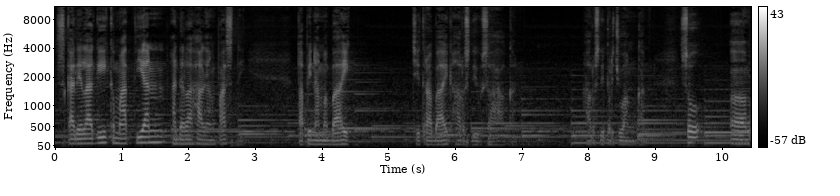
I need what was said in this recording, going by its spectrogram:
Sekali lagi kematian adalah hal yang pasti. Tapi nama baik citra baik harus diusahakan harus diperjuangkan so um,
